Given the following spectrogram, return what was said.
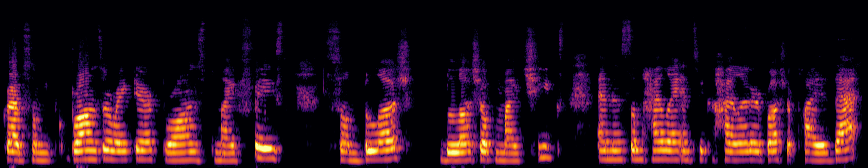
grab some bronzer right there, bronzed my face, some blush, blush up my cheeks and then some highlight and take a highlighter brush apply that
